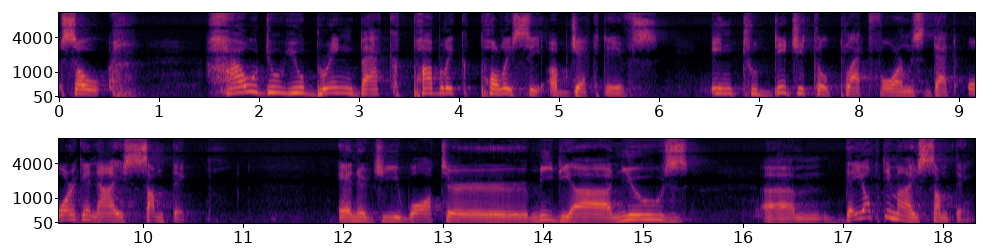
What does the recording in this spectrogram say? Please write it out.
so how do you bring back public policy objectives into digital platforms that organize something? Energy, water, media, news, um, they optimize something.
